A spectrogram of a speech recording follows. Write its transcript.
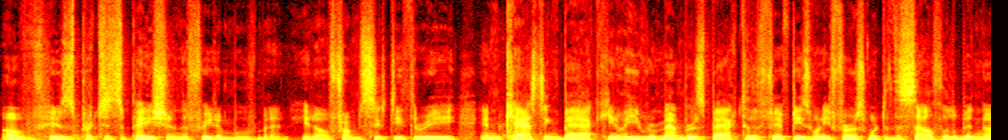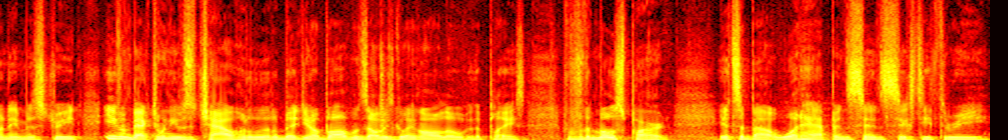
of his participation in the freedom movement. You know, from '63 and casting back. You know, he remembers back to the '50s when he first went to the South a little bit, in the Street, even back to when he was a childhood a little bit. You know, Baldwin's always going all over the place, but for the most part, it's about what happened since '63.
